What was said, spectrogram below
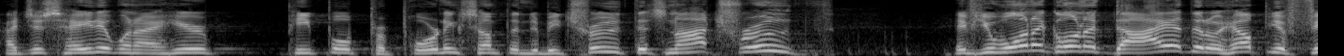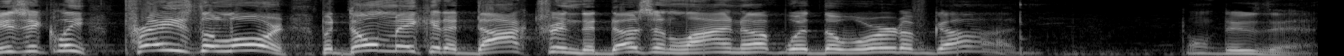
I just hate it when I hear people purporting something to be truth that's not truth. If you want to go on a diet that'll help you physically, praise the Lord. But don't make it a doctrine that doesn't line up with the Word of God. Don't do that.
